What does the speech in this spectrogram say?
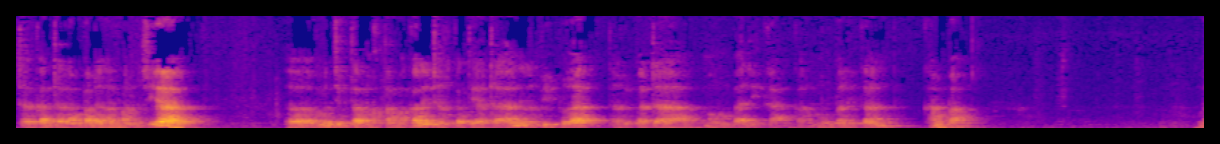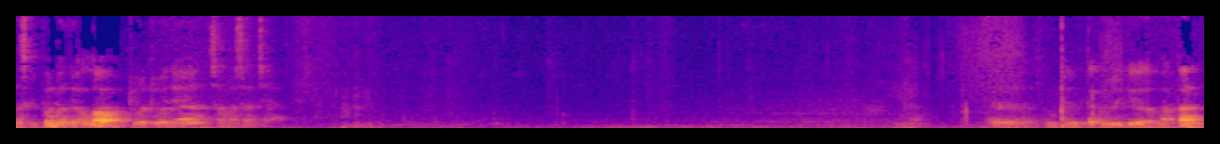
Sedangkan dalam pandangan manusia e, mencipta pertama kali dari ketiadaan lebih berat daripada mengembalikan. Karena mengembalikan gampang. Meskipun bagi Allah dua-duanya sama saja. E, kemudian kita kembali ke matan.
